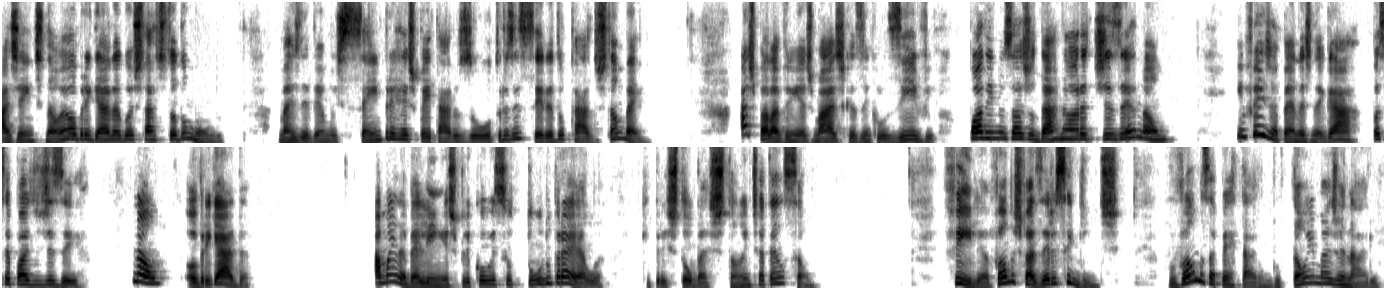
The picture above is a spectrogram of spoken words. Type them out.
A gente não é obrigada a gostar de todo mundo, mas devemos sempre respeitar os outros e ser educados também. As palavrinhas mágicas, inclusive, podem nos ajudar na hora de dizer não. Em vez de apenas negar, você pode dizer: Não, obrigada. A mãe da Belinha explicou isso tudo para ela, que prestou bastante atenção. Filha, vamos fazer o seguinte: vamos apertar um botão imaginário,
